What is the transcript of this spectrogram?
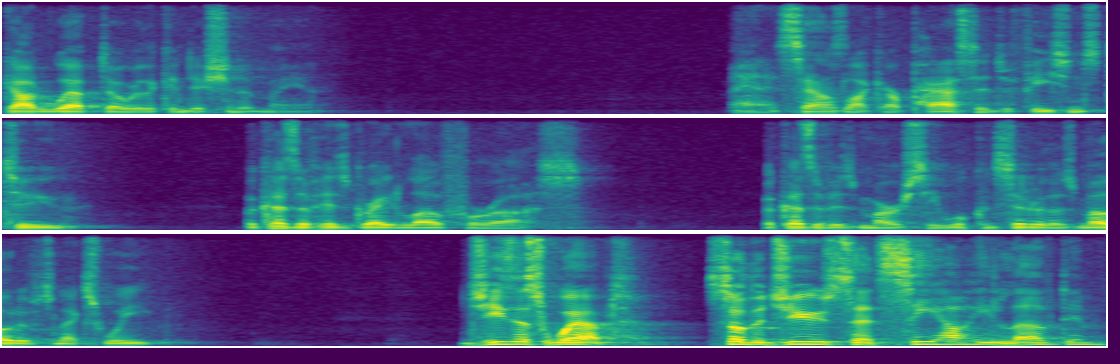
God wept over the condition of man. Man, it sounds like our passage, Ephesians 2, because of his great love for us, because of his mercy. We'll consider those motives next week. Jesus wept, so the Jews said, See how he loved him?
